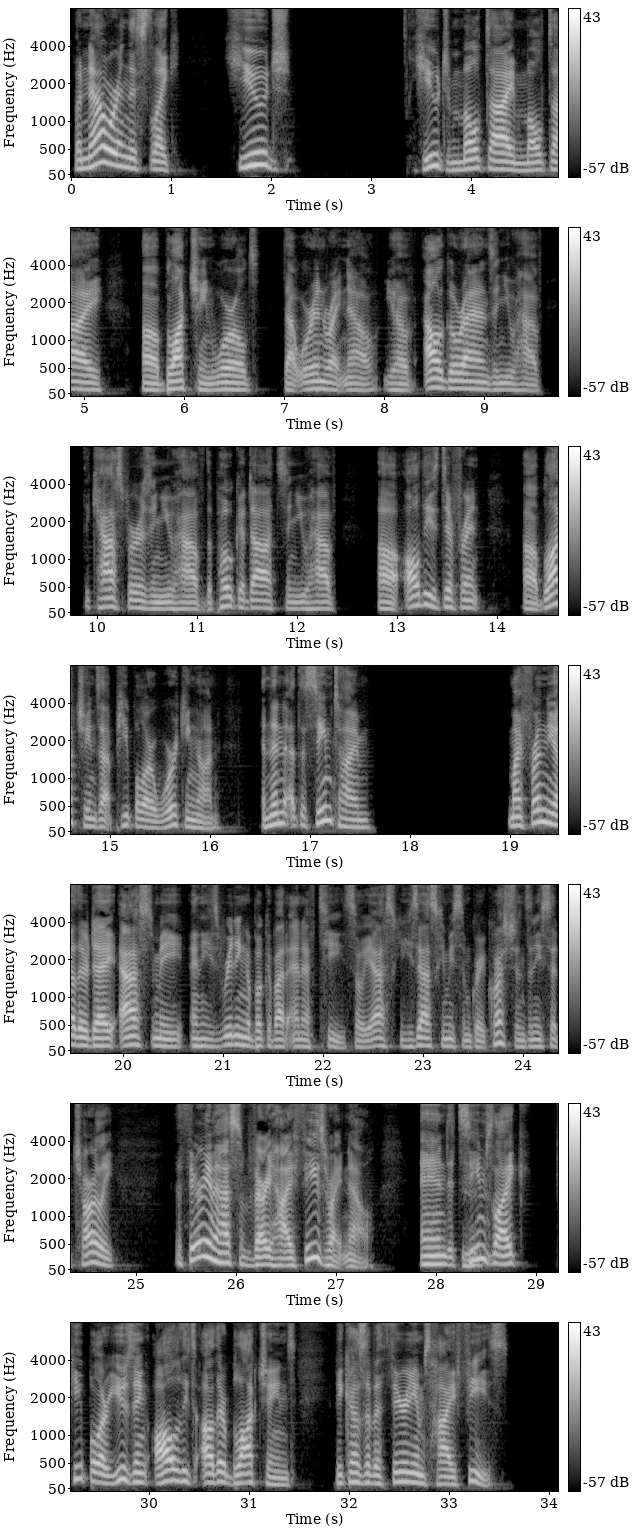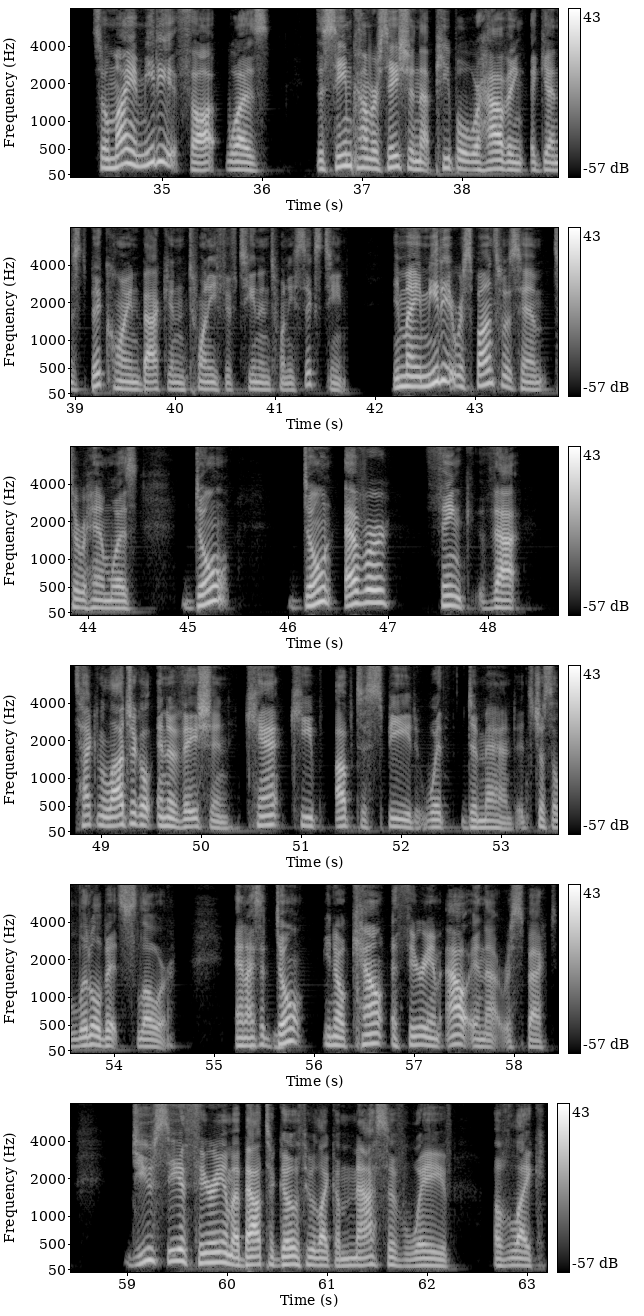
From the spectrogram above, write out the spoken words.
But now we're in this like huge, huge multi multi uh, blockchain world that we're in right now. You have Algorands and you have the Caspers and you have the Polkadots and you have uh, all these different uh, blockchains that people are working on. And then at the same time, my friend the other day asked me, and he's reading a book about NFT. So he asked, he's asking me some great questions, and he said, Charlie, Ethereum has some very high fees right now, and it mm-hmm. seems like people are using all of these other blockchains because of Ethereum's high fees. So my immediate thought was the same conversation that people were having against Bitcoin back in 2015 and 2016. And my immediate response was him to him was don't don't ever think that technological innovation can't keep up to speed with demand. It's just a little bit slower. And I said, don't, you know, count Ethereum out in that respect. Do you see Ethereum about to go through like a massive wave of like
